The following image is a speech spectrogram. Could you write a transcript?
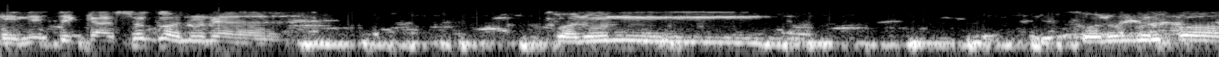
en este caso con una con un con un grupo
